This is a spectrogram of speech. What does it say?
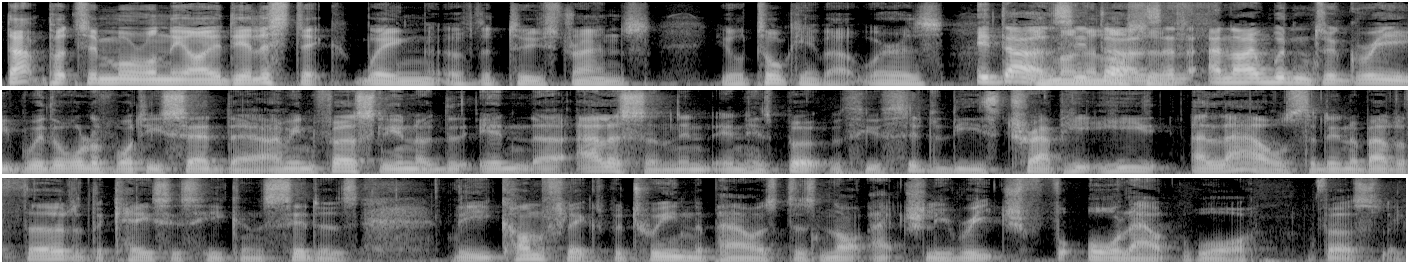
That puts him more on the idealistic wing of the two strands you're talking about. Whereas it does, it does, of... and, and, I wouldn't agree with all of what he said there. I mean, firstly, you know, in uh, Allison in, in his book, The Thucydides Trap, he he allows that in about a third of the cases he considers, the conflict between the powers does not actually reach for all-out war. Firstly,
